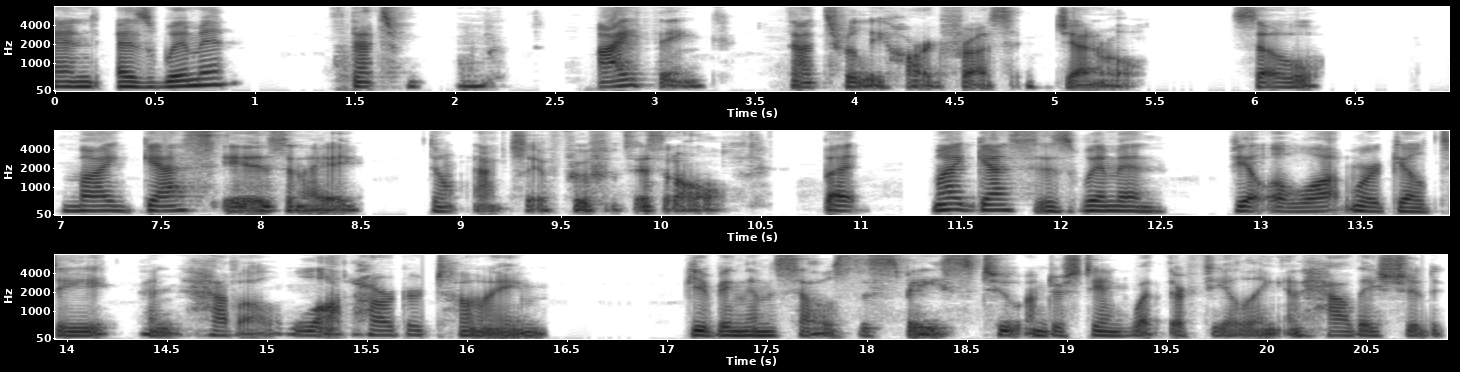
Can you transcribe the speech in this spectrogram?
And as women, that's, I think that's really hard for us in general. So my guess is, and I don't actually have proof of this at all, but my guess is women feel a lot more guilty and have a lot harder time giving themselves the space to understand what they're feeling and how they should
